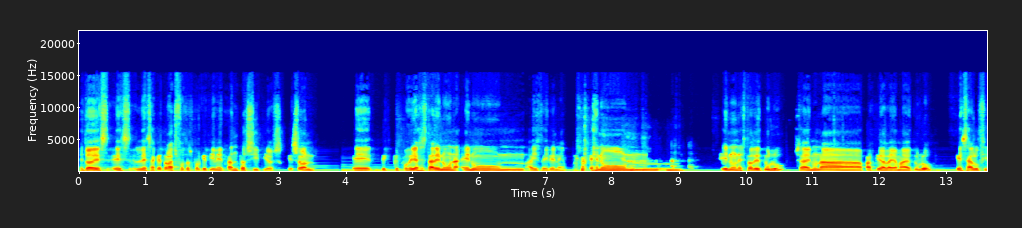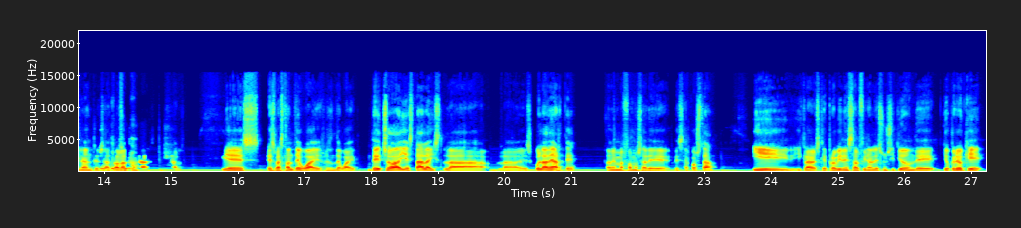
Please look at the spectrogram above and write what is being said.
Entonces, es- le saqué todas las fotos porque tiene tantos sitios que son. eh, de- que podrías estar en una. En un. Ahí está Irene. En un. En un esto de Tulu. O sea, en una partida de la llamada de Tulu. Que es alucinante. O sea, Uh, qué y es, es bastante guay, es bastante guay. De hecho, ahí está la, la- la escuela de arte, también más famosa de, de esa costa. Y, claro, es que Providence al final es un sitio donde yo creo que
